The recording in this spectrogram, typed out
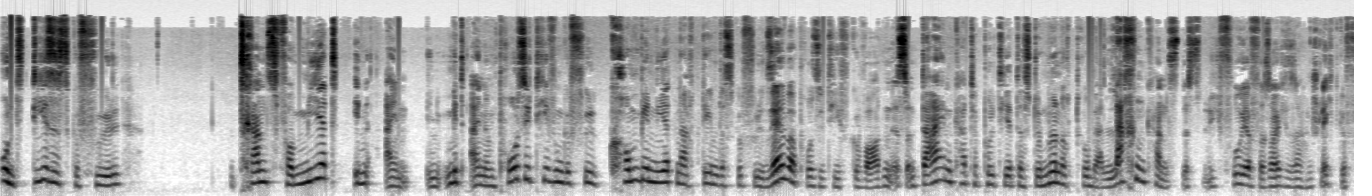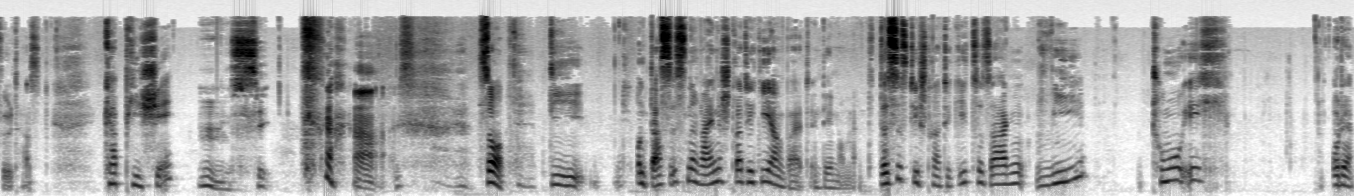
und dieses Gefühl transformiert in ein, in, mit einem positiven Gefühl, kombiniert, nachdem das Gefühl selber positiv geworden ist und dahin katapultiert, dass du nur noch drüber lachen kannst, dass du dich früher für solche Sachen schlecht gefühlt hast. Capisce? Mm, si. so, die, und das ist eine reine Strategiearbeit in dem Moment. Das ist die Strategie zu sagen, wie tue ich oder,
